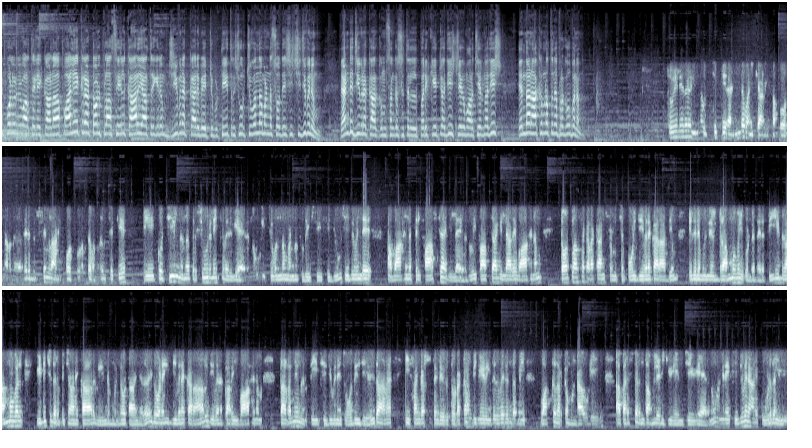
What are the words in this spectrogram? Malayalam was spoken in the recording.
ഇപ്പോൾ ഒരു വാർത്തയിലേക്കാണ്. പാലിയക്കര ടോൾ പ്ലാസയിൽ കാർ യാത്രികനും ജീവനക്കാരും ഏറ്റുമുട്ടി. തൃശൂർ ചുവന്നമണ്ണ് സ്വദേശി ഷിജുവിനും രണ്ട് ജീവനക്കാർക്കും സംഘർഷത്തിൽ പരിക്കേറ്റു അജീഷ് ജയകുമാർ. ചേർന്നു അജീഷ് എന്താണ് ആക്രമണത്തിന് പ്രകോപനം? സുഹേൽ ഇത് ഇന്ന് ഉച്ചയ്ക്ക് രണ്ട് മണിക്കാണ് ഈ സംഭവം നടന്നത്. അതിന്റെ ദൃശ്യങ്ങളാണ് ഇപ്പോൾ പുറത്തു വന്നത്. ഉച്ചയ്ക്ക് ഈ കൊച്ചിയിൽ നിന്ന് തൃശ്ശൂരിലേക്ക് വരികയായിരുന്നു ഈ ചുവന്ന മണ്ണ് സ്വദേശി ഷിജു. ഷിജുവിന്റെ വാഹനത്തിൽ ഫാസ്ടാഗ് ഇല്ലായിരുന്നു. ഈ ഫാസ്ടാഗ് ഇല്ലാതെ വാഹനം ടോൾ പ്ലാസ കടക്കാൻ ശ്രമിച്ചപ്പോൾ ജീവനക്കാർ ആദ്യം ഇതിന് മുന്നിൽ ഡ്രമ്മുകൾ കൊണ്ട് നിരത്തി. ഈ ഡ്രമ്മുകൾ ഇടിച്ചു തെറിപ്പിച്ചാണ് കാർ വീണ്ടും മുന്നോട്ടാഞ്ഞത്. ഇതോടെ ഈ ജീവനക്കാർ ആറ് ജീവനക്കാർ ഈ വാഹനം തടഞ്ഞു നിർത്തി ഷിജുവിനെ ചോദ്യം ചെയ്തു. ഇതാണ് ഈ സംഘർഷത്തിന്റെ ഒരു തുടക്കം. പിന്നീട് ഇരുവരും തമ്മിൽ വാക്കുതർക്കം ഉണ്ടാവുകയും പരസ്പരം തമ്മിലടിക്കുകയും ചെയ്യുകയായിരുന്നു. അങ്ങനെ ഷിജുവിനാണ് കൂടുതൽ ഈ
